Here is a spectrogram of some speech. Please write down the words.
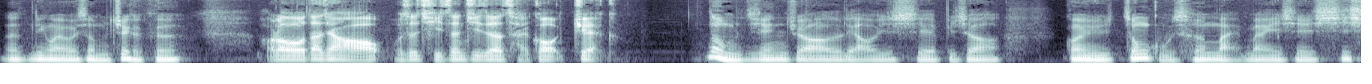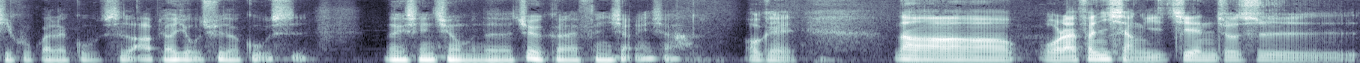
那另外一位是我们 Jack 哥。Hello，大家好，我是奇胜汽车采购 Jack。那我们今天就要聊一些比较关于中古车买卖一些稀奇古怪的故事啦，比较有趣的故事。那先请我们的 Jack 哥来分享一下。OK，那我来分享一件，就是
